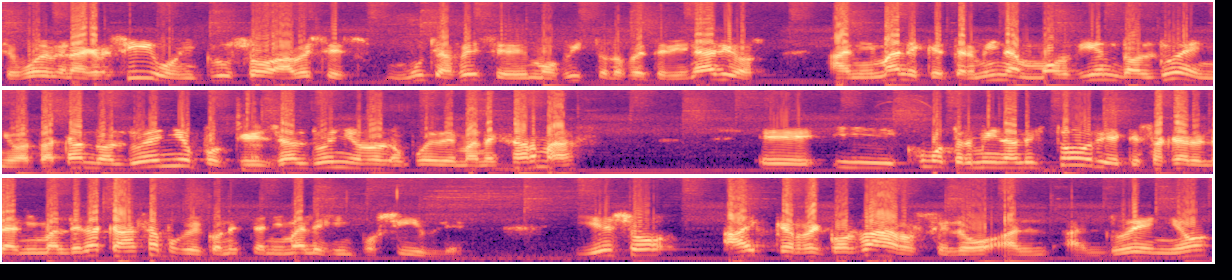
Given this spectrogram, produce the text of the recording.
se vuelven agresivos, incluso a veces, muchas veces hemos visto los veterinarios animales que terminan mordiendo al dueño, atacando al dueño porque ya el dueño no lo puede manejar más. Eh, ¿Y cómo termina la historia? Hay que sacar el animal de la casa porque con este animal es imposible. Y eso hay que recordárselo al, al dueño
